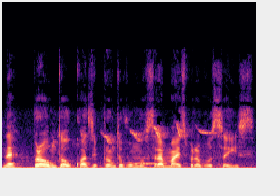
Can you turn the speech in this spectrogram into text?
né, pronta ou quase pronta, eu vou mostrar mais para vocês.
